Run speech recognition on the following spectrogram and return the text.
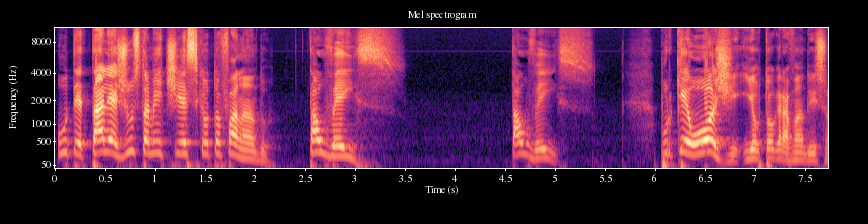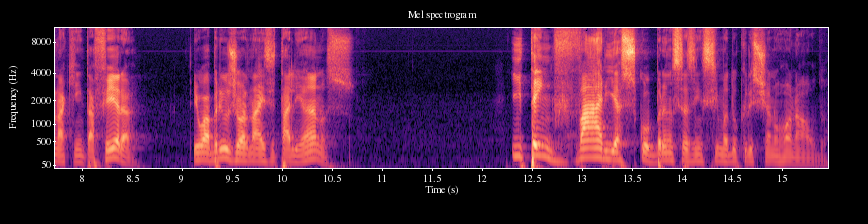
o detalhe é justamente esse que eu tô falando. Talvez. Talvez. Porque hoje, e eu tô gravando isso na quinta-feira, eu abri os jornais italianos e tem várias cobranças em cima do Cristiano Ronaldo.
